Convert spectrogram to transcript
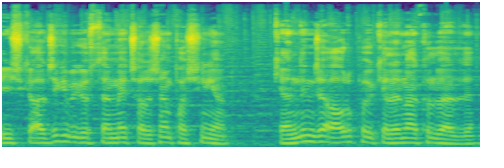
ve işgalci gibi göstermeye çalışan Paşinyan, kendince Avrupa ülkelerine akıl verdi.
